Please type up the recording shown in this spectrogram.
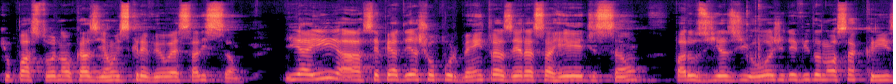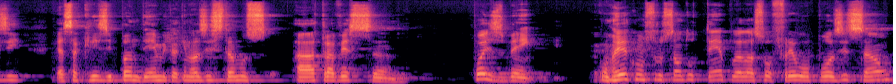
que o pastor, na ocasião, escreveu essa lição. E aí a CPAD achou por bem trazer essa reedição para os dias de hoje, devido à nossa crise, essa crise pandêmica que nós estamos atravessando. Pois bem, com a reconstrução do templo, ela sofreu oposição.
